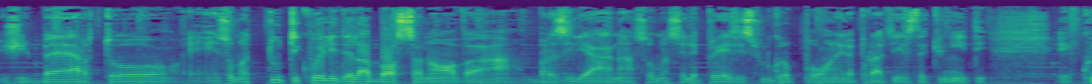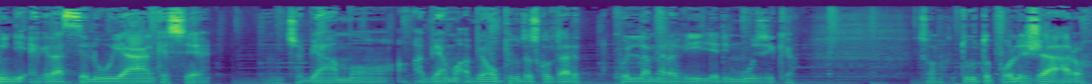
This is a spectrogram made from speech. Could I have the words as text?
Gilberto, eh, insomma tutti quelli della bossa nova brasiliana, insomma se ha presi sul groppone, li ha portati negli Stati Uniti. E quindi è grazie a lui anche se abbiamo, abbiamo, abbiamo, potuto ascoltare quella meraviglia di musica, insomma, tutto polleggiaro.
